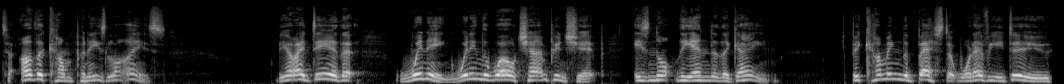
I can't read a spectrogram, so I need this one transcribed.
to other companies lies. The idea that winning, winning the world championship, is not the end of the game. Becoming the best at whatever you do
